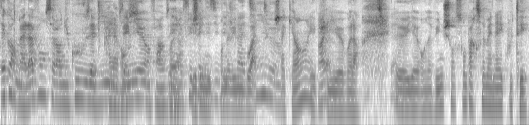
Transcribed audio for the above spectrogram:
D'accord, mais à l'avance, alors du coup, vous aviez, vous avez mieux, enfin, vous avez réfléchi à des idées On avait une boîte chacun, et puis voilà. on avait une chanson par semaine à écouter,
